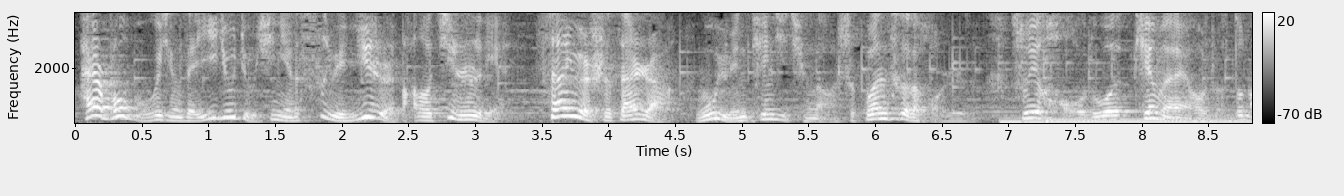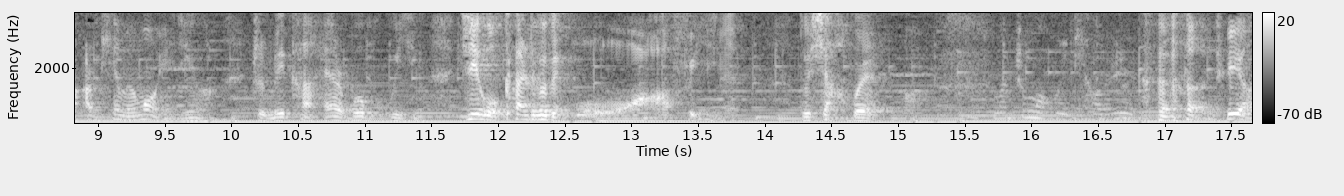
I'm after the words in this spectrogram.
海尔波普彗星在一九九七年的四月一日达到近日点，三月十三日啊无云天气晴朗，是观测的好日子，所以好多天文爱好者都拿着天文望远镜啊，准备看海尔波普彗星。结果看这个点，哇，飞进来，都吓坏了啊！怎么这么会挑日子？对呀、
